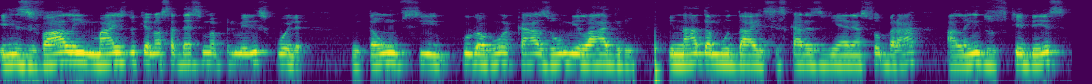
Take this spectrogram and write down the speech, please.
eles valem mais do que a nossa 11 primeira escolha. Então, se por algum acaso ou milagre e nada mudar, esses caras vierem a sobrar, além dos QBs,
